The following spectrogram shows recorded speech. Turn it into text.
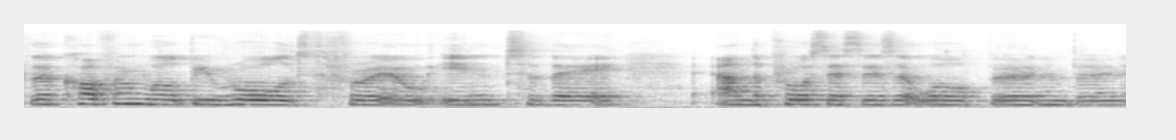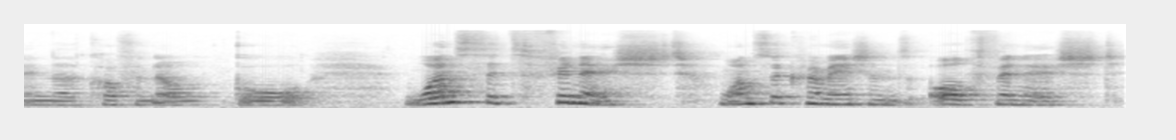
the coffin will be rolled through into there and the process is it will burn and burn and the coffin will go once it's finished once the cremation's all finished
